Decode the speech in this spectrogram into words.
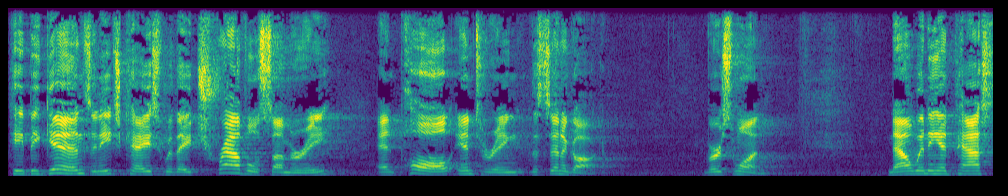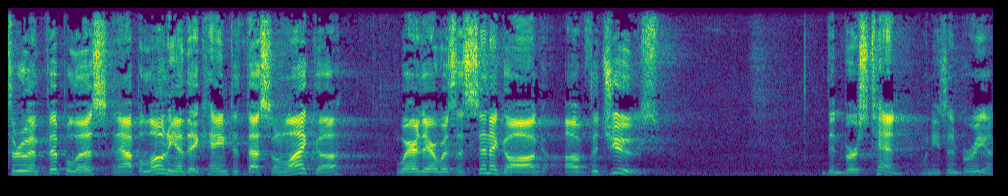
He begins in each case with a travel summary and Paul entering the synagogue. Verse 1 Now, when he had passed through Amphipolis and Apollonia, they came to Thessalonica, where there was a synagogue of the Jews. Then, verse 10, when he's in Berea.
